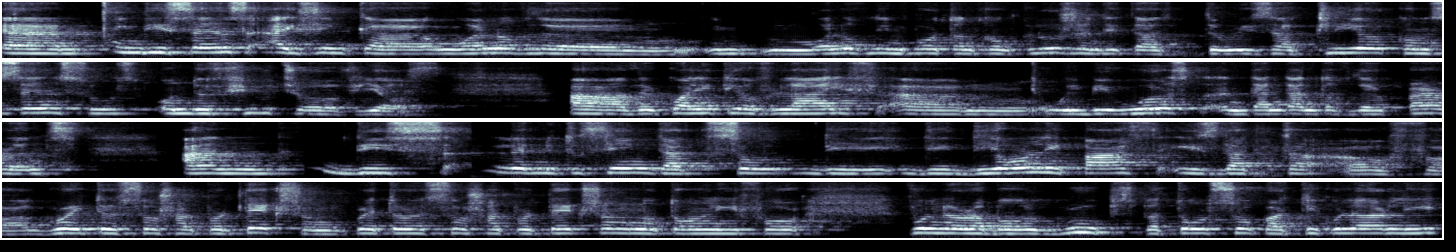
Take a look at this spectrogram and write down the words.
Um, in this sense, I think uh, one of the um, one of the important conclusions is that there is a clear consensus on the future of youth. Uh, the quality of life um, will be worse than that of their parents and this led me to think that so the the, the only path is that uh, of uh, greater social protection greater social protection not only for vulnerable groups but also particularly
